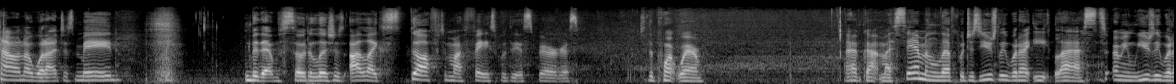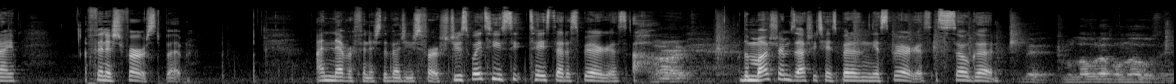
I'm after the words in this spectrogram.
I don't know what I just made, but that was so delicious. I like stuffed my face with the asparagus to the point where I've got my salmon left, which is usually what I eat last. I mean, usually what I finish first, but I never finish the veggies first. Just wait till you see, taste that asparagus. Oh, All right. the mushrooms actually taste better than the asparagus. It's so good. Bet. I'm gonna load up on those. Then.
